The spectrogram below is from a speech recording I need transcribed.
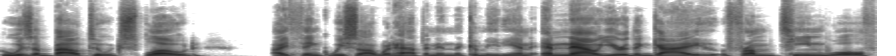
who was about to explode. I think we saw what happened in the comedian, and now you're the guy from Teen Wolf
